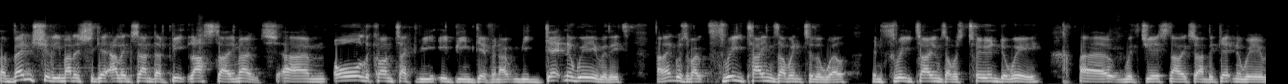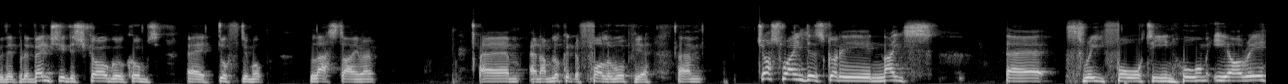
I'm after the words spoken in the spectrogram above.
eventually managed to get Alexander beat last time out. Um, all the contact he'd been given out and been getting away with it. I think it was about three times I went to the well, and three times I was turned away uh, with Jason Alexander getting away with it. But eventually the Chicago Cubs uh, duffed him up last time out. Um, and I'm looking to follow up here. Um, Josh Winder's got a nice uh, 314 home ERA.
